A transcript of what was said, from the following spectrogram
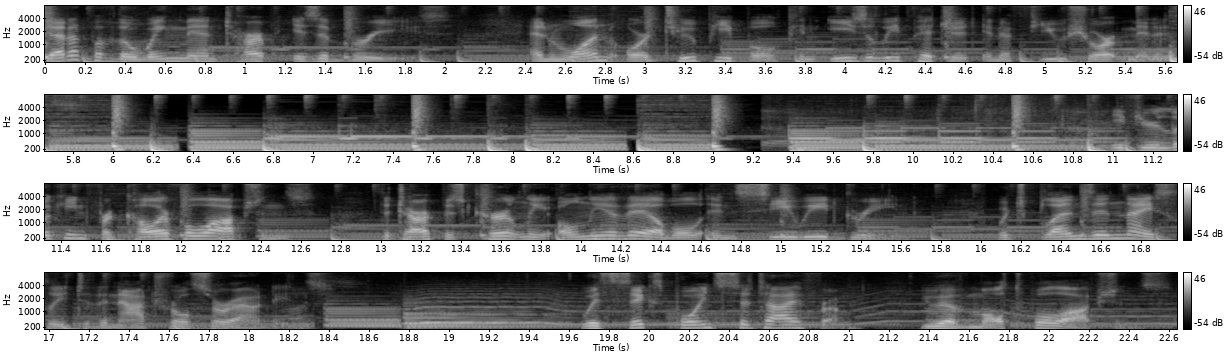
Setup of the Wingman tarp is a breeze, and one or two people can easily pitch it in a few short minutes. If you're looking for colorful options, the tarp is currently only available in seaweed green, which blends in nicely to the natural surroundings. With six points to tie from, you have multiple options,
